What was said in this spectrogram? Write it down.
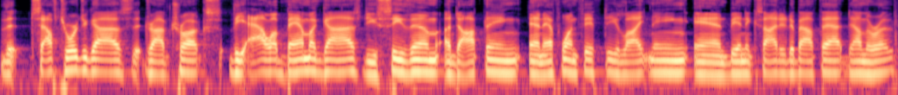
that South Georgia guys that drive trucks, the Alabama guys, do you see them adopting an F one fifty Lightning and being excited about that down the road?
